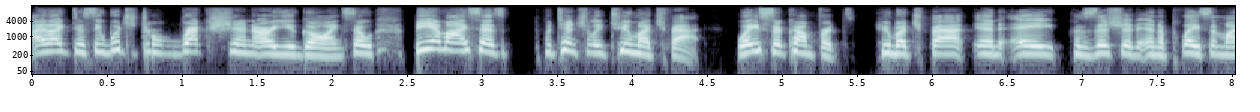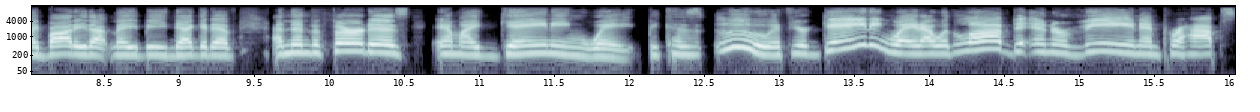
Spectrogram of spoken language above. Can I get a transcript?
I like to see which direction are you going. So BMI says potentially too much fat. Waist circumference, too much fat in a position in a place in my body that may be negative. And then the third is, am I gaining weight? Because, ooh, if you're gaining weight, I would love to intervene and perhaps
